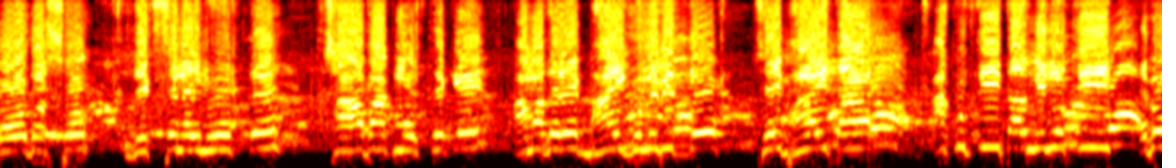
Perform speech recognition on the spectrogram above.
তো দর্শক, দেখছেন এই মুহূর্তে শাহবাগ মোড় থেকে আমাদের এক ভাই গুলিবিদ্ধ। সেই ভাই তার আকুতি, তার মিনতি এবং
